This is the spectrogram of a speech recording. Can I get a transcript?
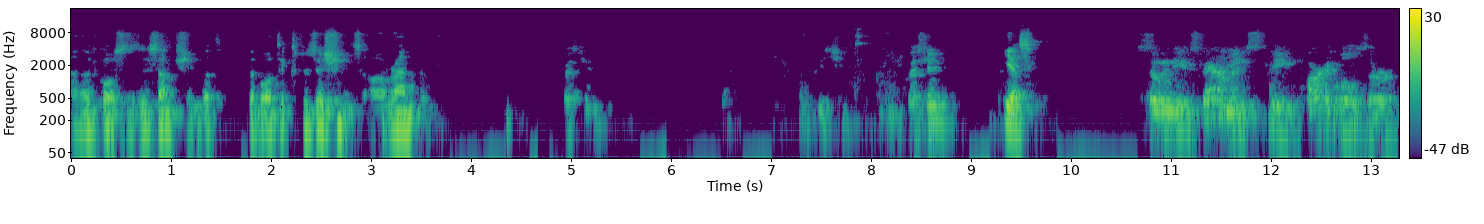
And of course, there's the assumption that the vortex positions are random. Question? Question? Yes, So in the experiments, the particles are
